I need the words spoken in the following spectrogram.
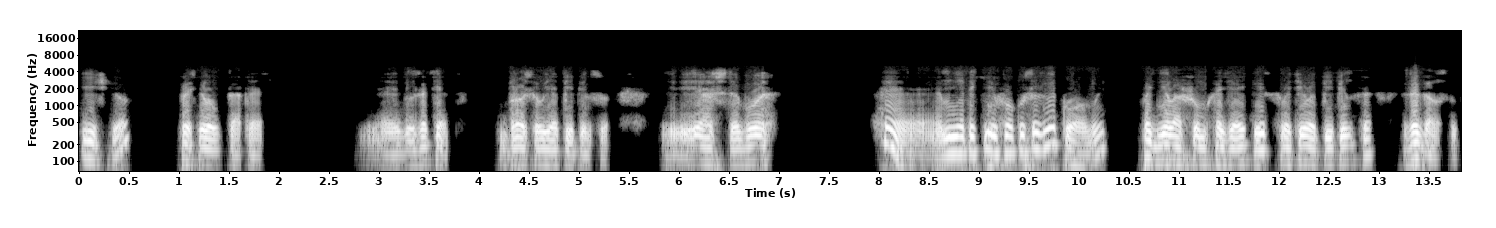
«Еще?» — спросила Укатая. «Я иду за Кэт», — бросил я Пиппинсу. «Я с тобой...» «Хе, мне такие фокусы знакомы», Подняла шум хозяйка и схватила Пиппинса за галстук.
